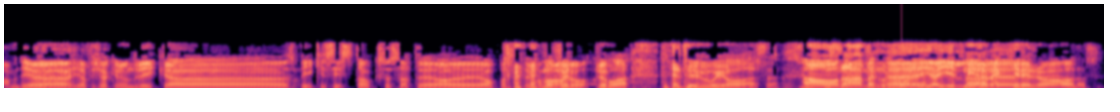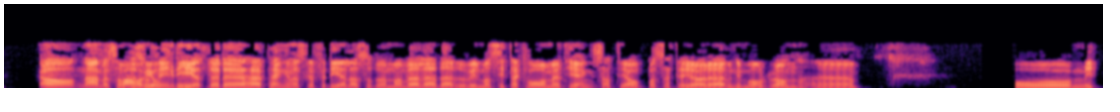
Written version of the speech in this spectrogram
Ja men det gör jag. Jag försöker undvika uh, spik i sista också så att uh, jag hoppas att det kommer Varför att... då? Du och jag alltså. Ja, Vi nej men det? jag gillar... Flera veckor i rad alltså. Ja, nej men som Fan, det så fint heter, det här pengarna ska fördelas och när man väl är där då vill man sitta kvar med ett gäng. Så att jag hoppas att jag gör det även imorgon. Eh, och mitt,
